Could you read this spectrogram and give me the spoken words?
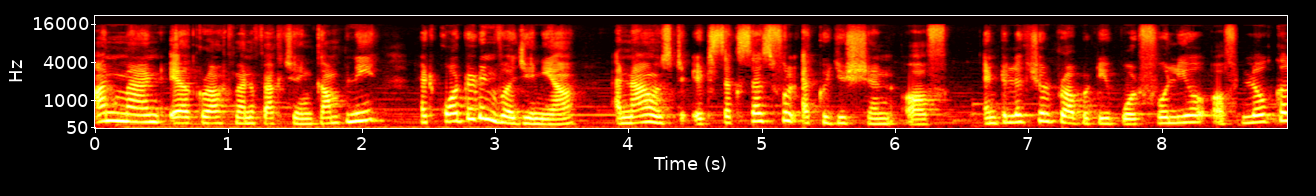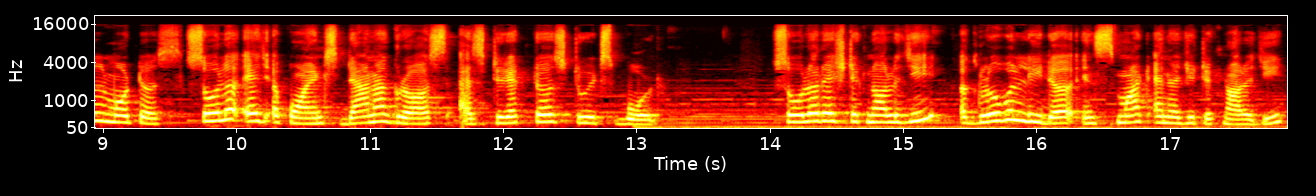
unmanned aircraft manufacturing company headquartered in Virginia, announced its successful acquisition of intellectual property portfolio of Local Motors. SolarEdge appoints Dana Gross as directors to its board. SolarEdge Technology, a global leader in smart energy technology,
